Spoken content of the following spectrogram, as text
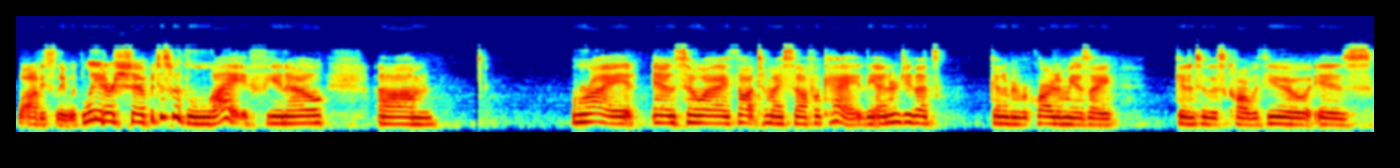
well, obviously with leadership, but just with life, you know? Um, right. And so I thought to myself, okay, the energy that's going to be required of me as I get into this call with you is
